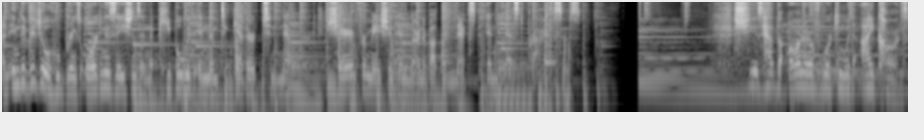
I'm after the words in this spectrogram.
an individual who brings organizations and the people within them together to network, share information, and learn about the next and best practices. She has had the honor of working with icons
